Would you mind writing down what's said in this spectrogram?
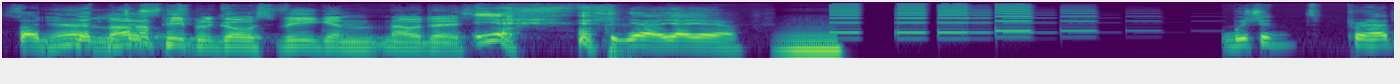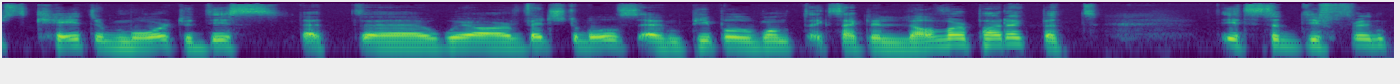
So yeah, a lot just... of people goes vegan nowadays. Yeah, yeah, yeah, yeah. We should perhaps cater more to this that uh, we are vegetables and people won't exactly love our product, but it's a different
